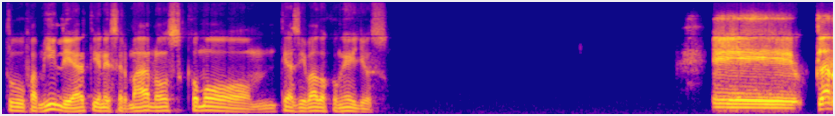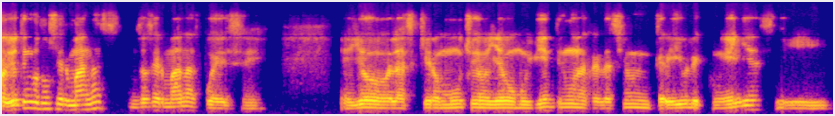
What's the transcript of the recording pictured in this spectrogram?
tu familia? ¿Tienes hermanos? ¿Cómo te has llevado con ellos? Eh, claro, yo tengo dos hermanas, dos hermanas, pues eh, eh, yo las quiero mucho, yo me llevo muy bien, tengo una relación increíble con ellas y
